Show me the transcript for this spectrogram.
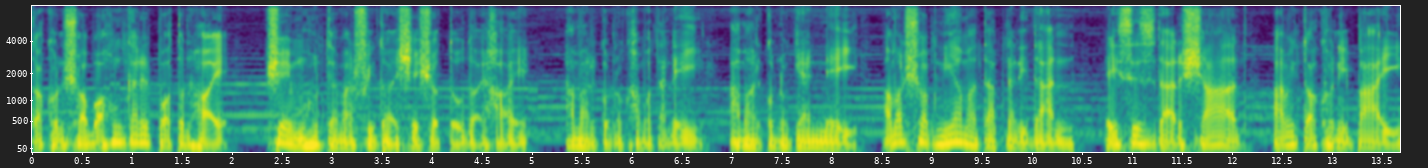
তখন সব অহংকারের পতন হয়। সেই মুহূর্তে আমার হৃদয়ে সেই সত্য উদয় হয়। আমার কোনো ক্ষমতা নেই, আমার কোনো জ্ঞান নেই, আমার সব নিয়ামত আপনারই দান। এই সিজদার স্বাদ আমি তখনই পাই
